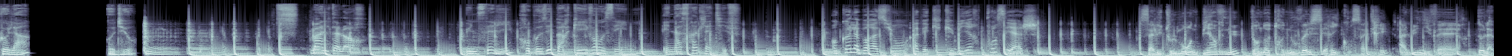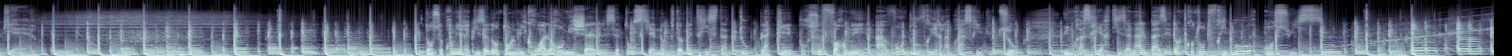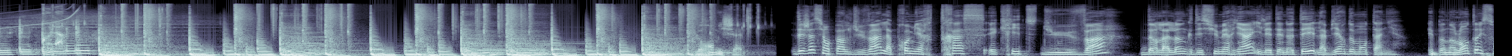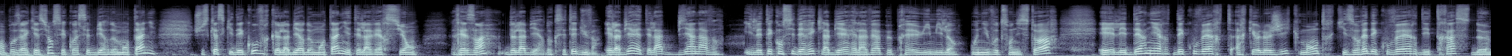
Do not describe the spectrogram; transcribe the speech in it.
Cola. Audio. Malte alors. Une série proposée par Keivan Hosseini et Nasrat Latif. en collaboration avec cubir.ch. Salut tout le monde, bienvenue dans notre nouvelle série consacrée à l'univers de la bière. Dans ce premier épisode, on tend le micro à Laurent Michel. Cet ancien optométriste a tout plaqué pour se former avant d'ouvrir la brasserie du Zoo, une brasserie artisanale basée dans le canton de Fribourg, en Suisse. Laurent Michel. Déjà, si on parle du vin, la première trace écrite du vin dans la langue des Sumériens, il était noté la bière de montagne. Et pendant longtemps, ils se sont posé la question, c'est quoi cette bière de montagne? Jusqu'à ce qu'ils découvrent que la bière de montagne était la version raisin de la bière, donc c'était du vin. Et la bière était là bien avant. Il était considéré que la bière, elle avait à peu près 8000 ans au niveau de son histoire. Et les dernières découvertes archéologiques montrent qu'ils auraient découvert des traces de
